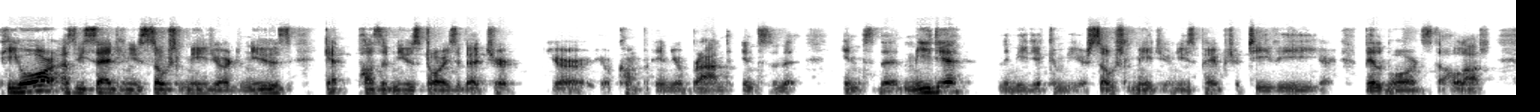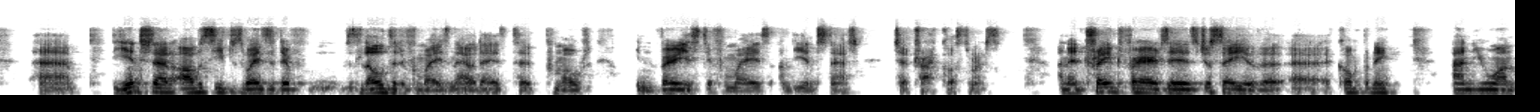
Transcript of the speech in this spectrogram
PR, as we said, you can use social media or the news, get positive news stories about your your your company and your brand into the into the media. The media can be your social media, your newspapers, your TV, your billboards, the whole lot. Um, the internet, obviously, there's ways of different. There's loads of different ways nowadays to promote in various different ways on the internet to attract customers. And then trade fairs is just say you have a, a company and you want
